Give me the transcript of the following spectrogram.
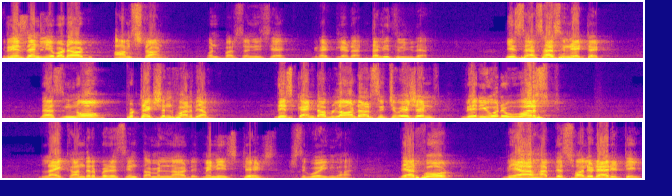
Recently, we heard Armstrong. One person is a great leader, Dalit leader. He is assassinated. There's no protection for them. This kind of order situation, very, very worst. Like Andhra Pradesh in Tamil Nadu, many states, it's going on. Therefore, we have, have the solidarity,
